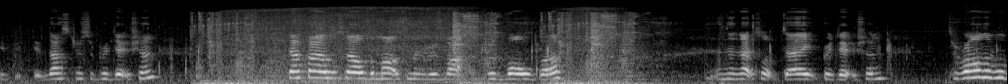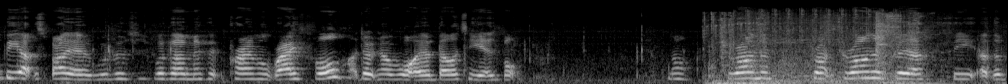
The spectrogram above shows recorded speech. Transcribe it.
if, if that's just a prediction. Deadfire will sell the marksman revolver in the next update prediction. Tarana will be at the Spire with a, with a mythic primal rifle. I don't know what her ability is, but no, Tarana, Tarana's gonna be at the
